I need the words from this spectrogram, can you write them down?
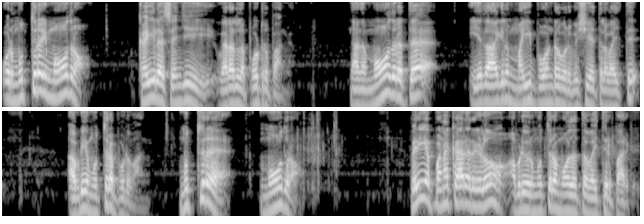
ஒரு முத்திரை மோதிரம் கையில் செஞ்சு விரலில் போட்டிருப்பாங்க. அந்த மோதிரத்தை ஏதாகிலும் மை போன்ற ஒரு விஷயத்தில் வைத்து அப்படியே முத்திரை போடுவாங்க. முத்திரை மோதிரம் பெரிய பணக்காரர்களும் அப்படி ஒரு முத்திர மோதத்தை வைத்திருப்பார்கள்.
